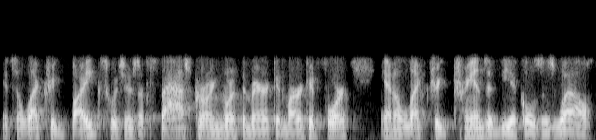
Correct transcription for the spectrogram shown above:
It's electric bikes, which there's a fast growing North American market for, and electric transit vehicles as well.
